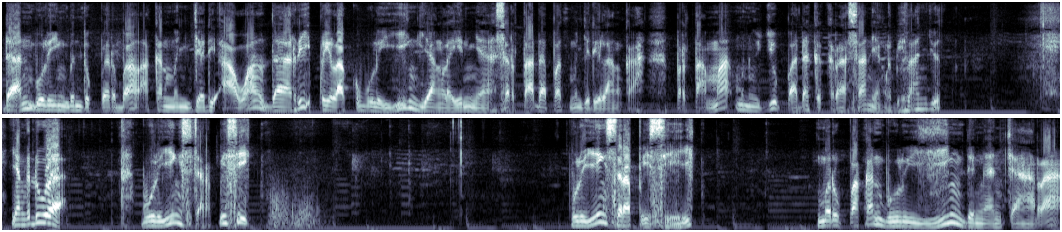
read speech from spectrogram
Dan bullying bentuk verbal akan menjadi awal dari perilaku bullying yang lainnya serta dapat menjadi langkah pertama menuju pada kekerasan yang lebih lanjut. Yang kedua, bullying secara fisik. Bullying secara fisik merupakan bullying dengan cara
